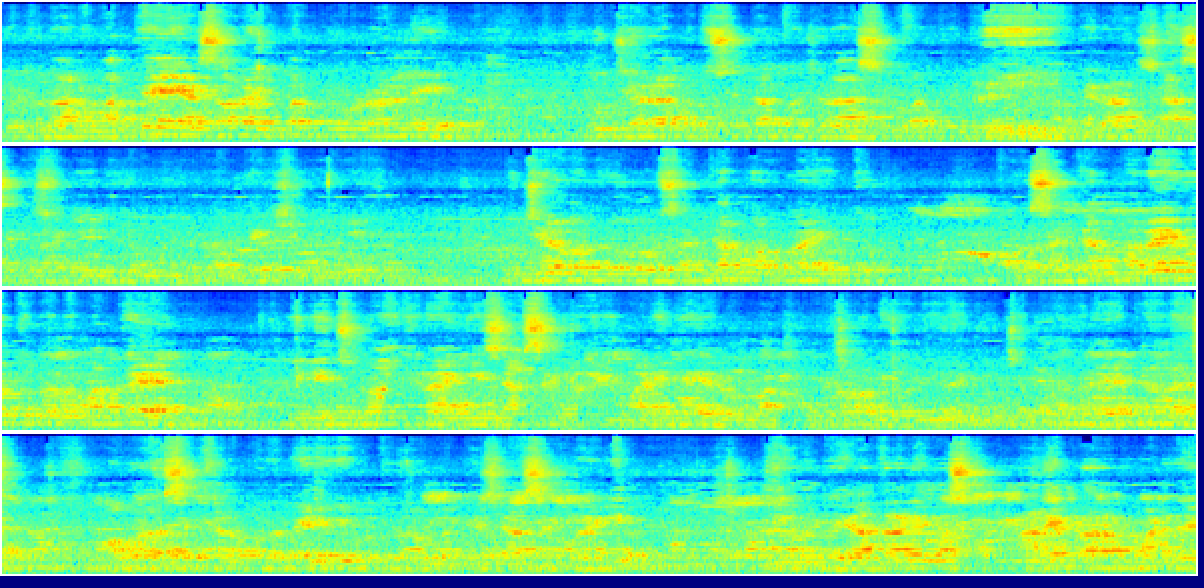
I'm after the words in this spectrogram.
ಇವತ್ತು ನಾನು ಮತ್ತೆ ಎರಡು ಸಾವಿರ ಇಪ್ಪತ್ತ್ಮೂರರಲ್ಲಿ ಪೂಜ್ಯರ ಸಿದ್ದಪ್ಪಜನ ಆಶೀರ್ವಾದದಲ್ಲಿ ಮತ್ತೆ ನಾನು ಶಾಸಕರಾಗಿ ನಿಗಮದ ಅಧ್ಯಕ್ಷರಾಗಿ ಪೂಜ್ಯರ ಒಂದು ಸಂಕಲ್ಪ ಕೂಡ ಇತ್ತು. ಅವರ ಸಂಕಲ್ಪವೇ ಇವತ್ತು ನಾನು ಮತ್ತೆ ಇಲ್ಲಿ ಚುನಾವಣೆಯಾಗಿ ಶಾಸಕರಾಗಿ ಮಾಡಿದೆ ಅನ್ನೋ ಮಾತು ಕೂಡ ಅವರಿಗೆ. ಯಾಕಂದ್ರೆ ಅವರ ಸಂಕಲ್ಪದ ಮೇರೆಗೆ ಇವತ್ತು ನಾನು ಮತ್ತೆ ಶಾಸಕನಾಗಿ ಈ ನಾನೇ ಪ್ರಾರಂಭ ಮಾಡಿದರೆ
